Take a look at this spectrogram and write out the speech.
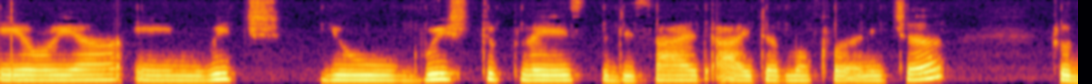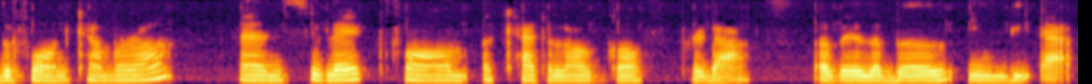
area in which you wish to place the desired item of furniture to the phone camera and select from a catalog of products available in the app.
